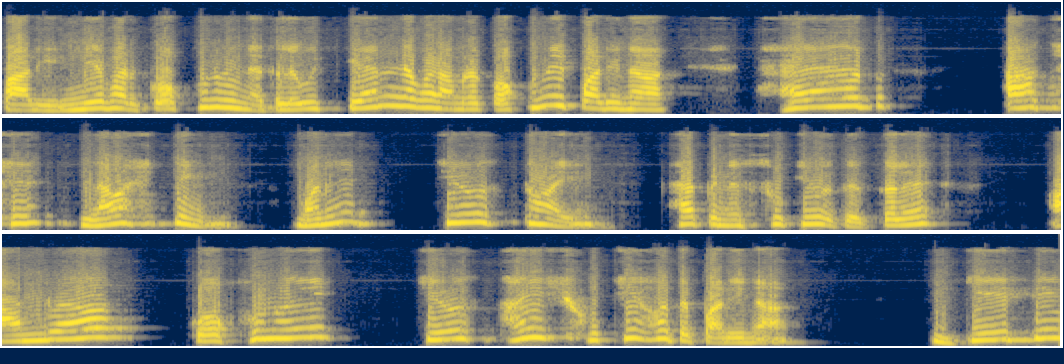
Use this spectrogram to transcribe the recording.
পারি নেভার কখনোই না। তাহলে উই ক্যান নেভার আমরা কখনোই পারি না। হ্যাভ আছে লাস্টিং মানে চিরস্থায়ী। হ্যাপিনেস সুখী হতে। তাহলে আমরা কখনোই চিরস্থায়ী, সুখী হতে পারি না। Getting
